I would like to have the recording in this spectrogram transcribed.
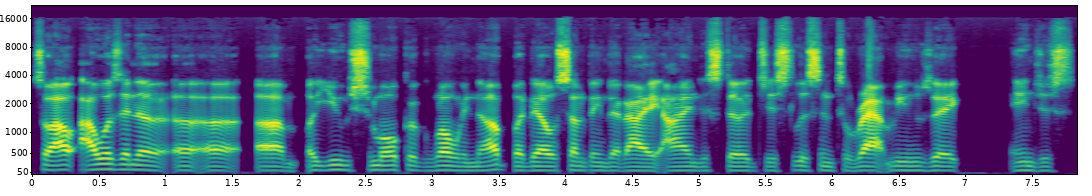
So I, I wasn't a a, a, um, a huge smoker growing up, but that was something that I, I understood. Just listen to rap music and just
